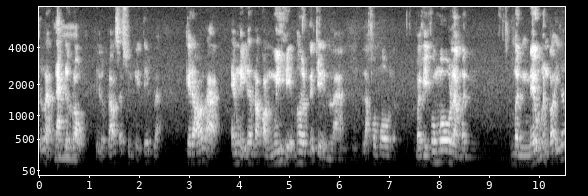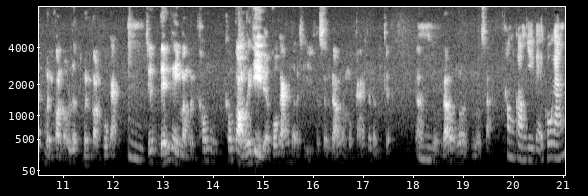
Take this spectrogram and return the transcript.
tức là đạt Ừ. được rồi thì lúc đó sẽ suy nghĩ tiếp là cái đó là em nghĩ là nó còn nguy hiểm hơn cái chuyện là là FOMO nữa bởi vì FOMO là mình mình nếu mình có ý thức mình còn nỗ lực mình còn cố gắng. Ừ. chứ đến khi mà mình không không còn cái gì để cố gắng nữa thì thật sự đó là một cái rất là bi kịch. Đó, Ừ. đúng, đó cũng là một nỗi sợ. Không còn gì để cố gắng.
